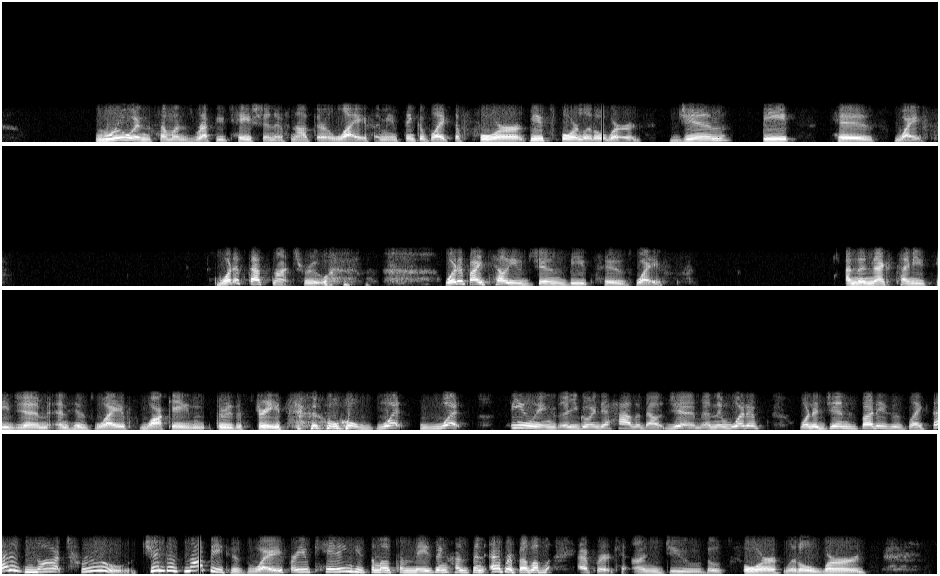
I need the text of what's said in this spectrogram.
ruin someone's reputation, if not their life, I mean, think of like the four, these four little words Jim beats his wife. What if that's not true? what if I tell you Jim beats his wife? And the next time you see Jim and his wife walking through the streets, what what feelings are you going to have about Jim? And then what if one of Jim's buddies is like, that is not true. Jim does not beat his wife. Are you kidding? He's the most amazing husband ever. Blah blah blah. Effort to undo those four little words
